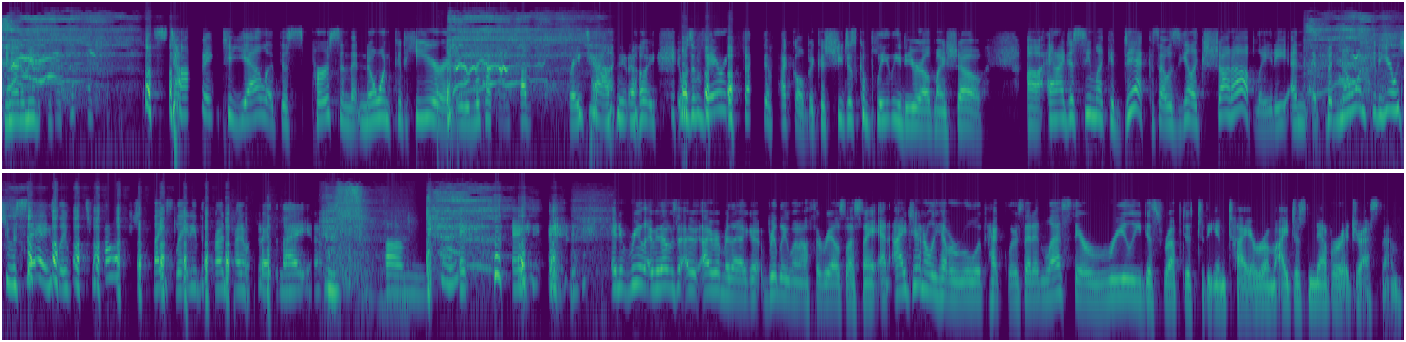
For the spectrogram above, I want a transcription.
You know what I mean? stopping to yell at this person that no one could hear, and it would look like a breakdown. You know, it was a very effective heckle because she just completely derailed my show, uh, and I just seemed like a dick because I was yelling, like, "Shut up, lady!" And but no one could hear what she was saying. It's like, "What's wrong?" Nice lady, the front trying to try the night. You know, um, and, and, and, it really, I mean, that was I, I remember that I really went off the rails last night. And I generally have a rule with hecklers that unless they're really disruptive to the entire room, I just never address them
